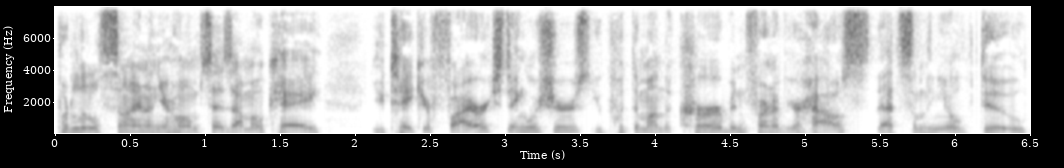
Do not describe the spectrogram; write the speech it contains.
Put a little sign on your home says I'm okay. You take your fire extinguishers, you put them on the curb in front of your house. That's something you'll do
